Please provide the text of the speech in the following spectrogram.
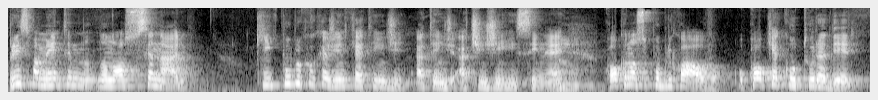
principalmente no, no nosso cenário. Que público que a gente quer atingir, atingir, atingir em si, né? Uhum. Qual que é o nosso público-alvo? Qual que é a cultura dele?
